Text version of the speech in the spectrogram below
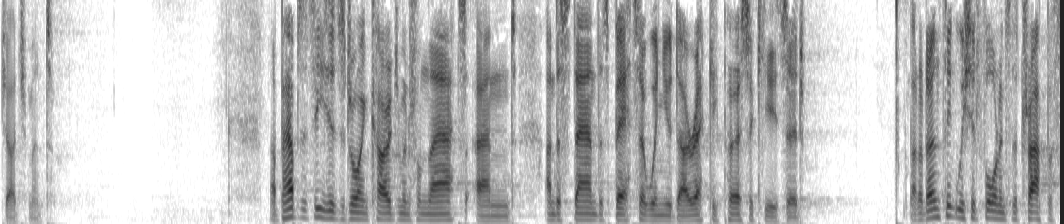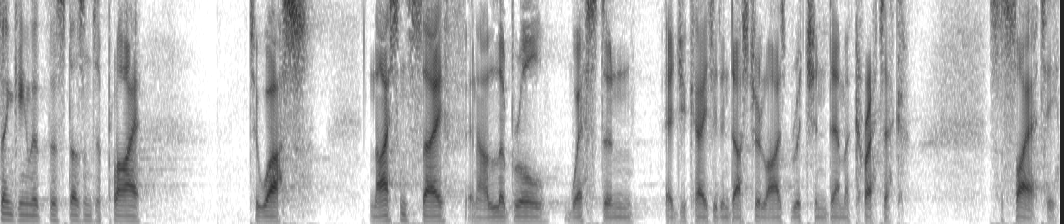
judgment. Now, perhaps it's easier to draw encouragement from that and understand this better when you're directly persecuted. But I don't think we should fall into the trap of thinking that this doesn't apply to us, nice and safe in our liberal Western educated, industrialized, rich, and democratic society.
